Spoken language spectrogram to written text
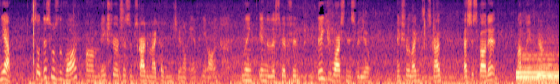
yeah, so this was the vlog. Um, make sure to subscribe to my cousin's channel, Anthony On, linked in the description. Thank you for watching this video. Make sure to like and subscribe. That's just about it. I'm leaving now.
